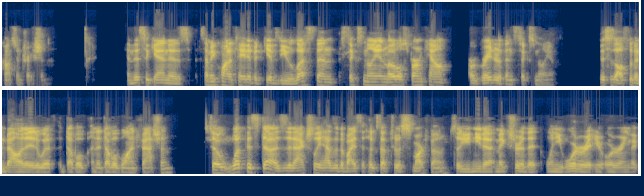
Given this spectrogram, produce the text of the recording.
concentration. And this again is semi-quantitative. It gives you less than 6 million motile sperm count or greater than 6 million. This has also been validated with a double in a double-blind fashion. So what this does is it actually has a device that hooks up to a smartphone. So you need to make sure that when you order it, you're ordering the,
